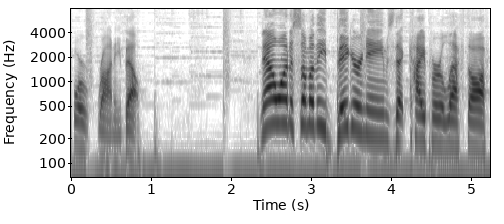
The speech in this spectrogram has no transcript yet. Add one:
for Ronnie Bell. Now on to some of the bigger names that Kiper left off.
